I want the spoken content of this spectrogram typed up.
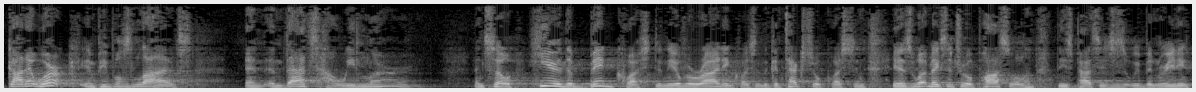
God at work in people's lives. And, and that's how we learn. And so here the big question, the overriding question, the contextual question is what makes a true apostle in these passages that we've been reading.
